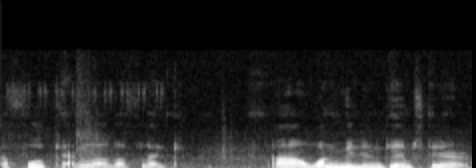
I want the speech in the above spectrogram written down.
a full catalog of like uh, 1 million games there.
